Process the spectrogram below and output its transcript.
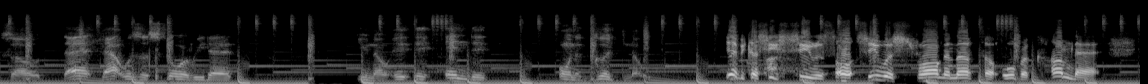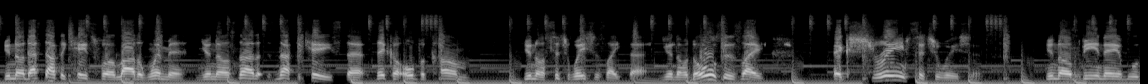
So that that was a story that, you know, it, it ended on a good note. Yeah, because she she was she was strong enough to overcome that. You know, that's not the case for a lot of women. You know, it's not it's not the case that they can overcome, you know, situations like that. You know, those is like extreme situations. You know, being able,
